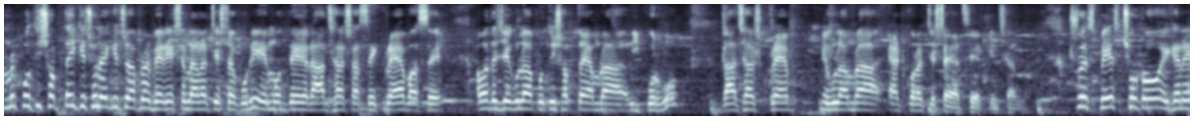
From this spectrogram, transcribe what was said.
আমরা প্রতি সপ্তাহে কিছু না কিছু আপনার ভেরিয়েশন আনার চেষ্টা করি। এর মধ্যে রাজহাঁস আছে ক্র্যাব আছে। আমাদের যেগুলো প্রতি সপ্তাহে আমরা ই করব, রাজহাঁস ক্র্যাব এগুলো আমরা অ্যাড করার চেষ্টায় আছি আর কি, ইনশাআল্লাহ। আসলে স্পেস ছোট, এখানে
